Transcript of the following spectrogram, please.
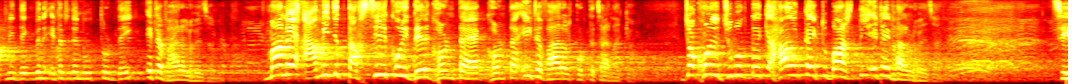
আপনি দেখবেন, এটা যদি আমি উত্তর দেই, এটা ভাইরাল হয়ে যাবে। মানে আমি যে তাফসির করি দেড় ঘণ্টা, এক ঘণ্টা, এইটা ভাইরাল করতে চায় না কেউ। যখন এই যুবকদেরকে হালকা একটু বাস দিই এটাই ভাইরাল হয়ে যায়। ছি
